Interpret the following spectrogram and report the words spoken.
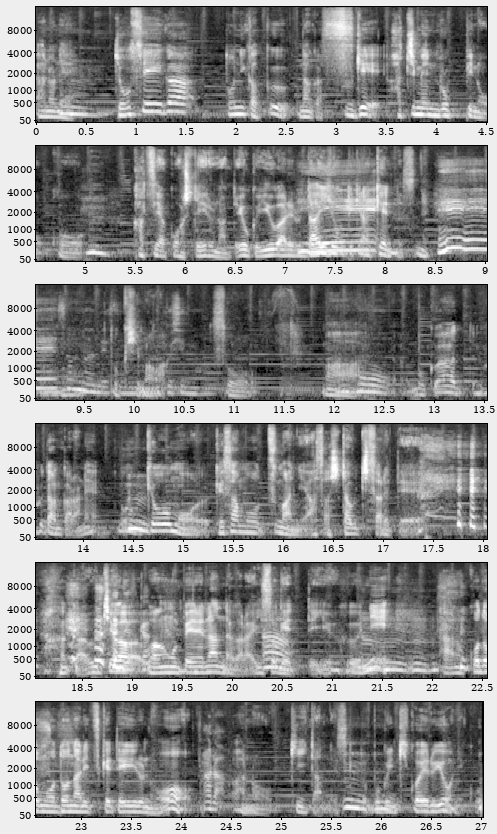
あのね、うん、女性がとにかくなんかすげえ八面六臂のこう、うん、活躍をしているなんてよく言われる代表的な県ですね。へえ、そうなんです、ね、徳島は。そうまあ僕は普段からね、うん、今日も今朝も妻に朝舌打ちされて なんかうちはワンオペなんだから急げっていうふうにあの子供を怒鳴りつけているのをあの聞いたんですけど、うんうん、僕に聞こえるようにこう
